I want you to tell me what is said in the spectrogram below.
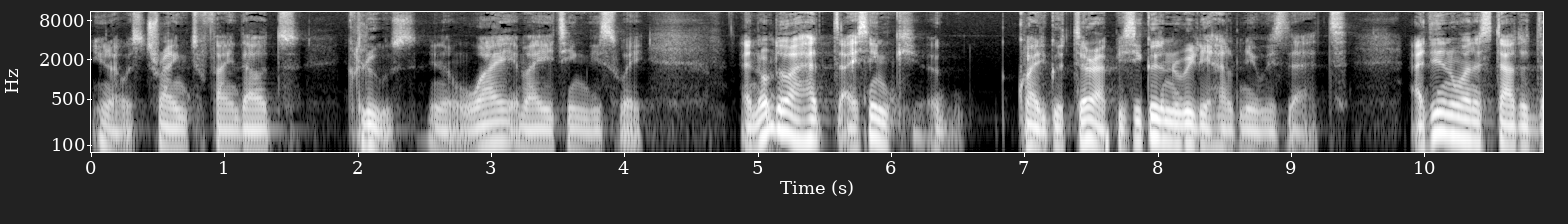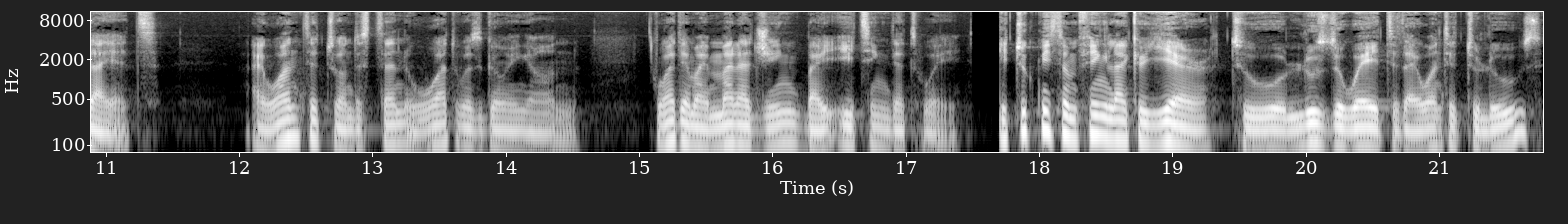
you know, I was trying to find out clues. You know, why am I eating this way? And although I had, I think, quite good therapist, he couldn't really help me with that. I didn't want to start a diet. I wanted to understand what was going on. What am I managing by eating that way? It took me something like a year to lose the weight that I wanted to lose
